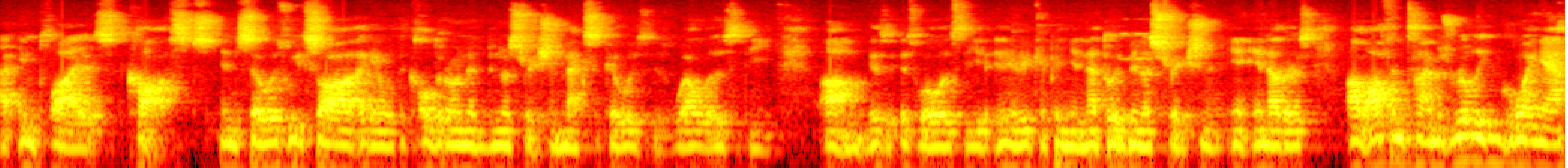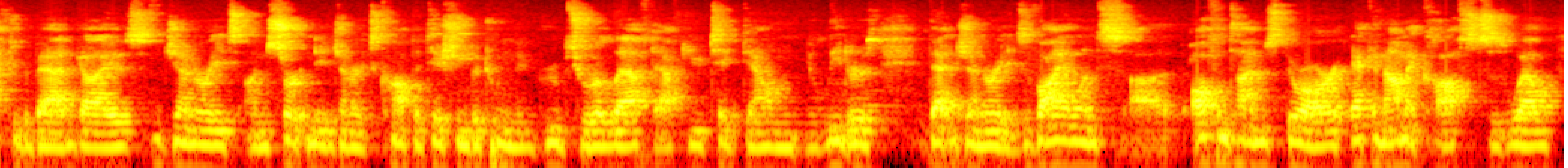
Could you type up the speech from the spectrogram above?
uh, implies costs. And so, as we saw again with the Calderon administration in Mexico, as, as well as the um, as, as, well as the Enrique Peña Nieto administration and, and others, um, oftentimes really going after the bad guys generates uncertainty, generates competition between the groups who are left after you take down leaders. That generates violence. Uh, oftentimes, there are economic costs as well.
